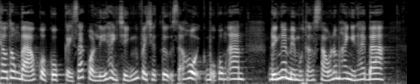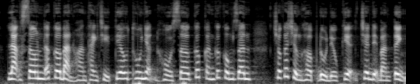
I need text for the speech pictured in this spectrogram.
Theo thông báo của Cục Cảnh sát Quản lý Hành chính về Trật tự xã hội của Bộ Công an, đến ngày 11 tháng 6 năm 2023, Lạng Sơn đã cơ bản hoàn thành chỉ tiêu thu nhận hồ sơ cấp căn cước công dân cho các trường hợp đủ điều kiện trên địa bàn tỉnh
